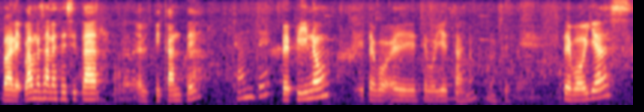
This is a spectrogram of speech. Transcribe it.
vale, vamos a necesitar el picante, Cantik. pepino, cebo- eh, cebolletas, ¿no? No sé. Cebollas,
